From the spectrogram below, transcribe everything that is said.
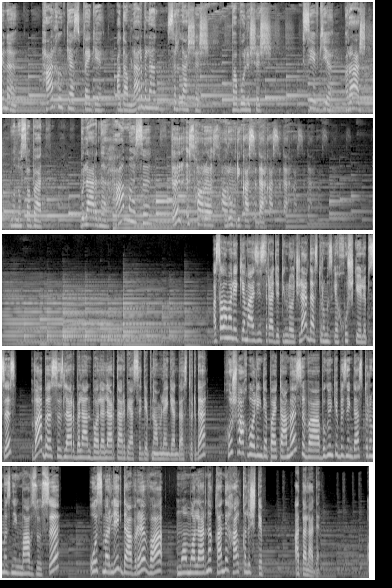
Kuni har xil kasbdagi odamlar bilan sirlashish va bo'lishish sevgi rashq munosabat bularni hammasi dil izhori rubrikasida. Assalomu alaykum aziz radio tinglovchilar dasturimizga xush kelibsiz va biz sizlar bilan bolalar tarbiyasi deb nomlangan dasturda xushvaqt bo'ling deb aytamiz va bugungi bizning dasturimizning mavzusi o'smirlik davri va muammolarni qanday hal qilish deb ataladi.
